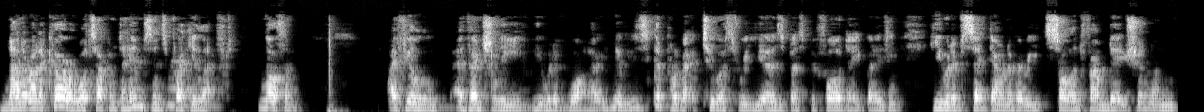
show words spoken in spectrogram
Nana Attakora, what's happened to him since Preki left? Nothing. I feel eventually he would have won. I mean, he's got probably about two or three years best before date, but I think he would have set down a very solid foundation and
